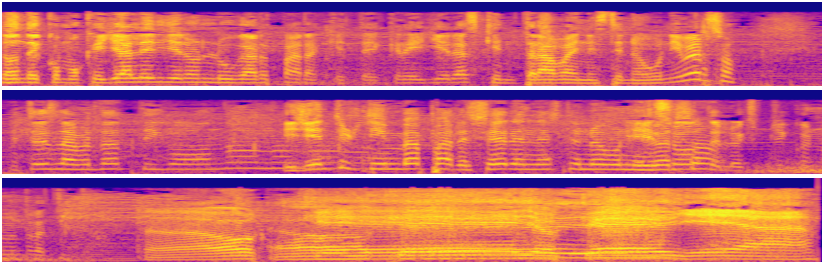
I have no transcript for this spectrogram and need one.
donde como que ya le dieron lugar para que te creyeras que entraba en este nuevo universo. Entonces, la verdad, digo, no, no. ¿Y Gen no, 13 va a aparecer en este nuevo Eso universo? te lo explico en un ratito. Ah, ok, Ok. ok. Yeah.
